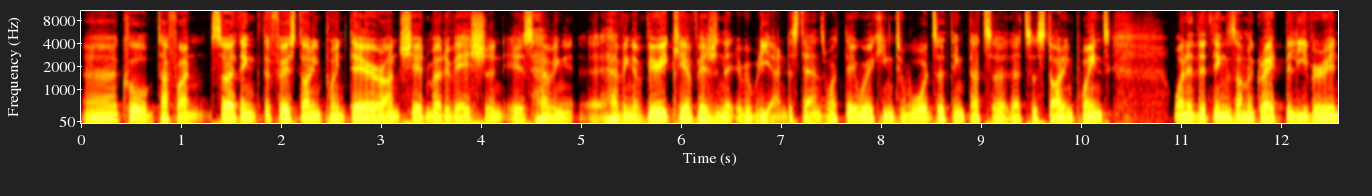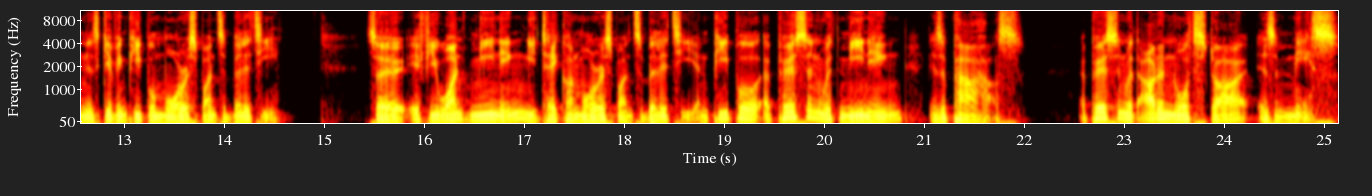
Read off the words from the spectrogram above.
Uh, cool, tough one. So I think the first starting point there on shared motivation is having uh, having a very clear vision that everybody understands what they're working towards. I think that's a that's a starting point. One of the things I'm a great believer in is giving people more responsibility. So if you want meaning, you take on more responsibility. And people, a person with meaning is a powerhouse. A person without a north star is a mess.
